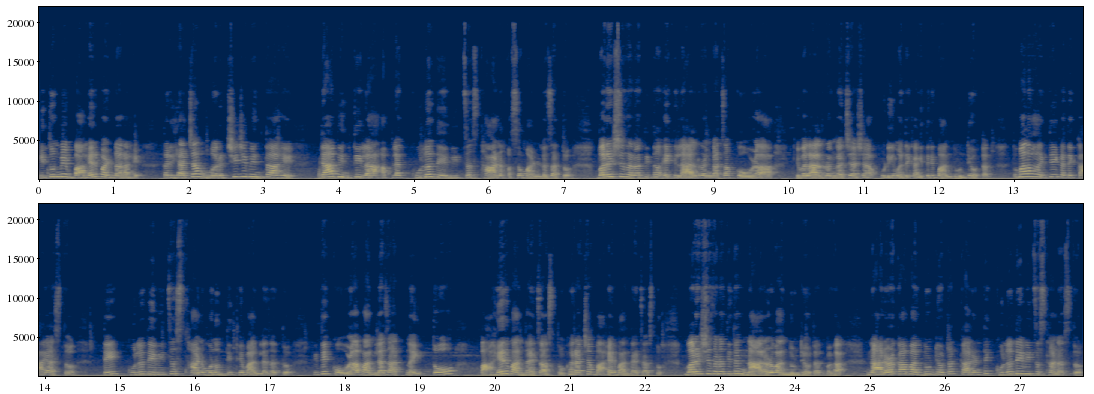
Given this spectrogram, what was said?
इथून मी बाहेर पडणार आहे तर ह्याच्या वरची जी भिंत आहे त्या भिंतीला आपल्या कुलदेवीचं स्थान असं मानलं जातं. बरेचसे जण तिथं एक लाल रंगाचा कोवळा किंवा लाल रंगाच्या अशा पुडीमध्ये काहीतरी बांधून ठेवतात. तुम्हाला माहिती आहे का ते काय असतं? ते कुलदेवीचं स्थान म्हणून तिथे बांधलं जातं. तिथे कोवळा बांधला जात नाही. तो बाहेर बांधायचा असतो घराच्या बाहेर बांधायचा असतो. बरेचसे जण तिथे नारळ बांधून ठेवतात बघा. नारळ का बांधून ठेवतात? कारण ते कुलदेवीचं स्थान असतं.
